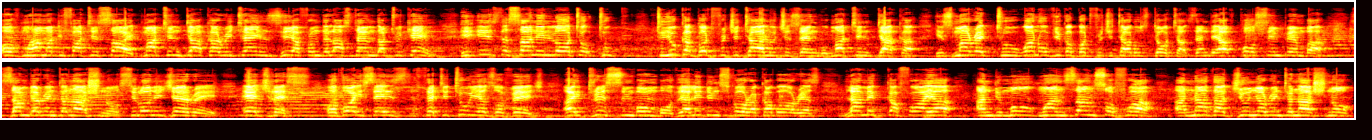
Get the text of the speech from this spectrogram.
of Muhammad Ifati's side. Martin Daka retains here from the last time that we came. He is the son-in-law to, to to Yuka Godfrey Chitalu Chizengu, Martin Daka. He's married to one of Yuka Godfrey Chitalu's daughters. Then they have Paul Simpemba, Zambia International, Siloni Jere, ageless, although he says 32 years of age. Idris Mbombo, their leading scorer, Kabwe Warriors. Lamek Kafwaya and Mwansan Sofwa, another junior international,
